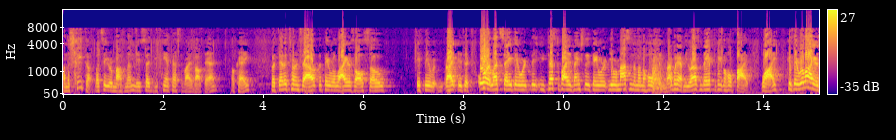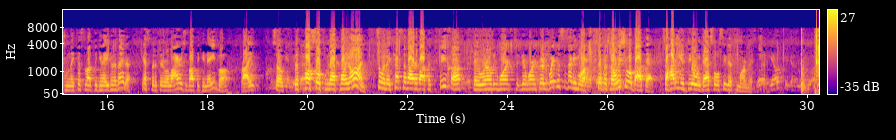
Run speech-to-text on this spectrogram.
on the shechita. Let's say you were Muslim, they said you can't testify about that, okay? But then it turns out that they were liars also, if they were, right? Or let's say they were, you testify eventually that they were, you were Muslim them on the whole thing, right? What happened? You were Muslim, they have to pay the whole five. Why? Because they were liars when they testified about the Geneva and Aveda. Yes, but if they were liars about the Geneva, right? So the puzzle from that point on. So when they testified about the tvicha, they really weren't they weren't good witnesses anymore. So there's no issue about that. So how do you deal with that? So we'll see that tomorrow. Mr. What Yalkagam is what?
